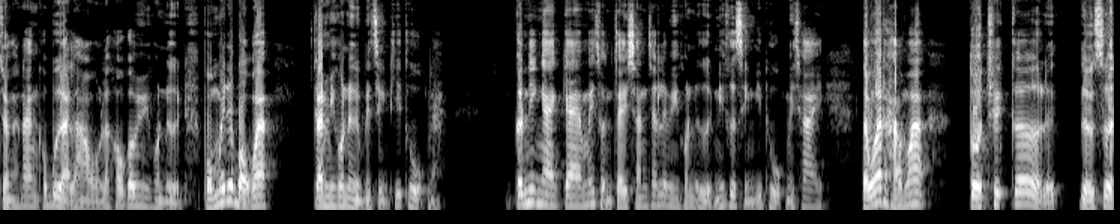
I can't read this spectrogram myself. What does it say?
จนกระทั่งเขาเบื่อเราแล้วเขาก็ไม่มีคนอื่น ผมไม่ได้บอกว่าการมีคนอื่นเป็นสิ่งที่ถูกนะ ก็นี่ไงแกไม่สนใจฉันฉันเลยมีคนอื่นนี่คือสิ่งที่ถูกไม่ใช่ แต่ว่าถามว่า ตัวทริกเกอร์หรือหรือส่วน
